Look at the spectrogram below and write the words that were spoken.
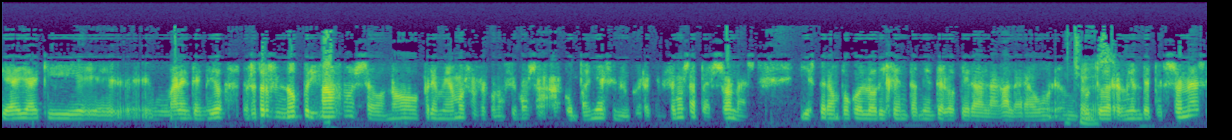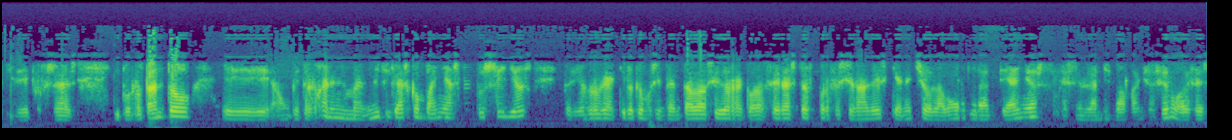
que hay aquí eh, un malentendido. Nosotros no primamos o no premiamos o reconocemos a, compañías, sino que reconocemos a personas. Y este era un poco el origen también de lo que era la gala. Era un, punto de reunión de personas y de profesionales. Y por lo tanto, eh, aunque trabajan en magníficas compañías todos ellos, pero yo creo que aquí lo que hemos intentado ha sido reconocer a estos profesionales que han hecho labor durante años, en la misma organización o a veces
